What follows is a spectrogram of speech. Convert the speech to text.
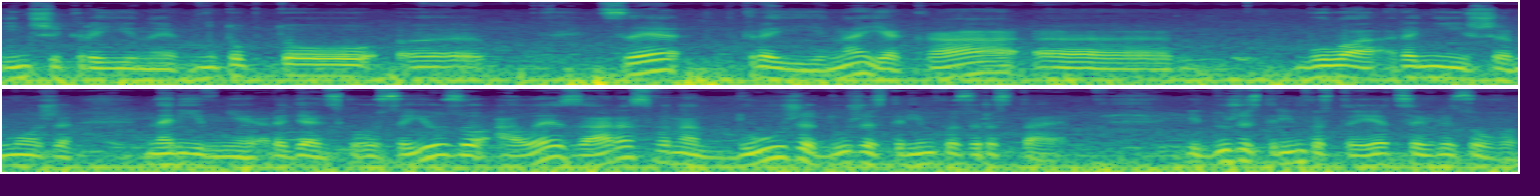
інші країни. Ну тобто е, це країна, яка е, була раніше, може, на рівні Радянського Союзу, але зараз вона дуже дуже стрімко зростає і дуже стрімко стає цивілізованою.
